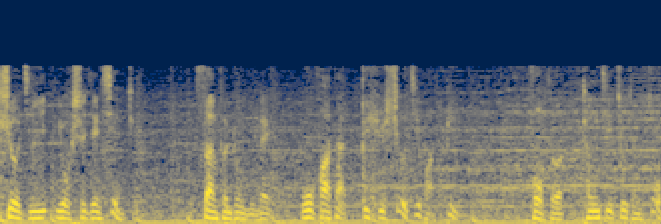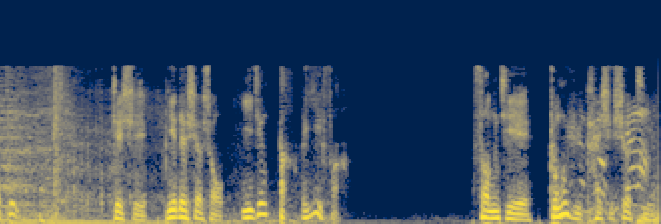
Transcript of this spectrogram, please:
射击有时间限制，三分钟以内五发弹必须射击完毕，否则成绩就将作废。这时，别的射手已经打了一发。方杰终于开始射击了。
